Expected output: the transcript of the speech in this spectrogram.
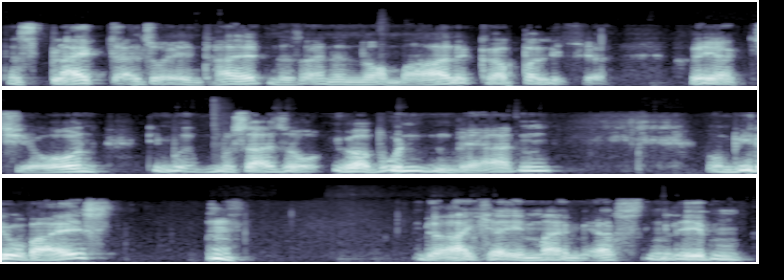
Das bleibt also enthalten. Das ist eine normale körperliche Reaktion. Die muss also überwunden werden. Und wie du weißt, war ich ja in meinem ersten Leben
